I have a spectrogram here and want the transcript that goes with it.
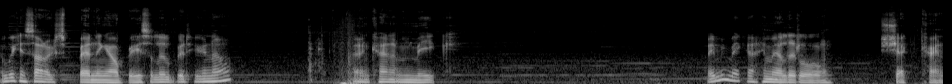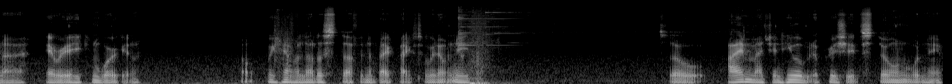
And we can start expanding our base a little bit here now. And kind of make... Maybe make him a little shack kind of area he can work in. Oh, we have a lot of stuff in the backpack, so we don't need... So I imagine he would appreciate stone, wouldn't he?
